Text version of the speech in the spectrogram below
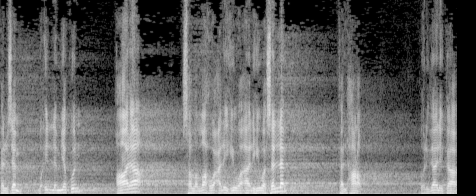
فالزمه وإن لم يكن قال صلى الله عليه وآله وسلم فالهرب. ولذلك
